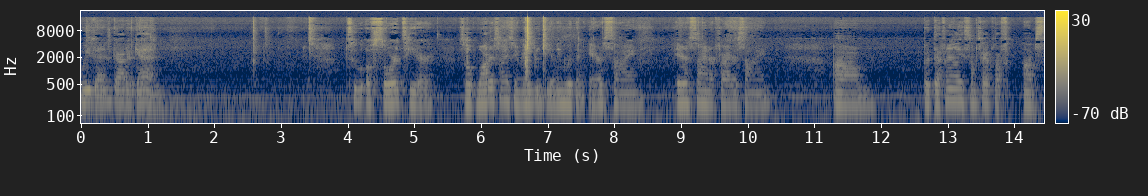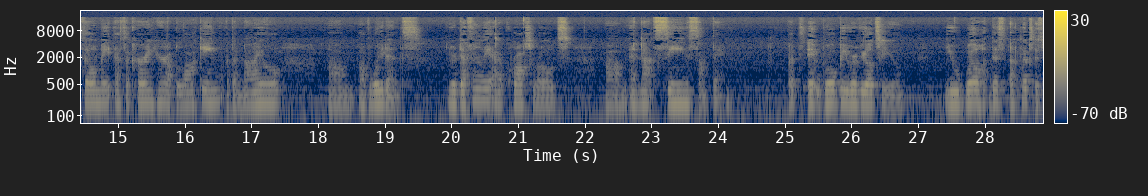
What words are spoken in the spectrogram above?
We then got again Two of Swords here. So water signs, you may be dealing with an air sign, air sign or fire sign. Um, but definitely some type of um, stalemate that's occurring here, a blocking, a denial, um, avoidance. You're definitely at a crossroads um, and not seeing something, but it will be revealed to you. You will, this eclipse is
